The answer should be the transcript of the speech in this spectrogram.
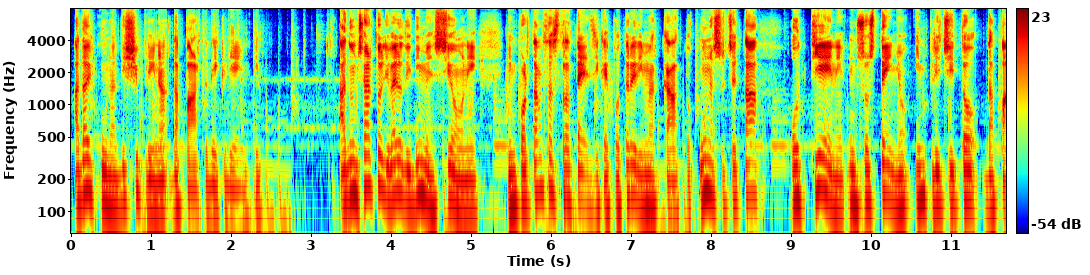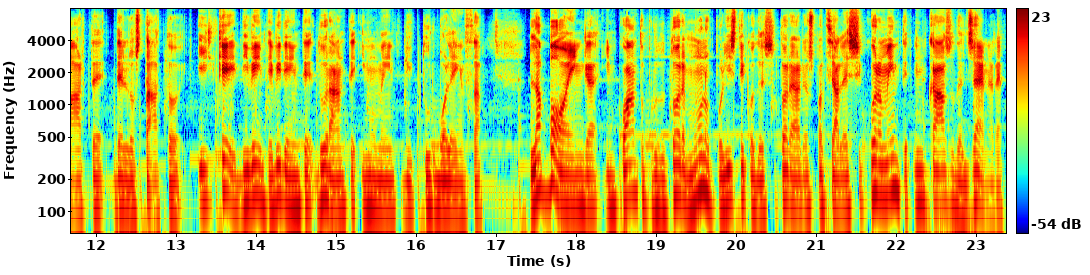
ad alcuna disciplina da parte dei clienti. Ad un certo livello di dimensioni, importanza strategica e potere di mercato, una società ottiene un sostegno implicito da parte dello Stato, il che diventa evidente durante i momenti di turbolenza. La Boeing, in quanto produttore monopolistico del settore aerospaziale, è sicuramente un caso del genere.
